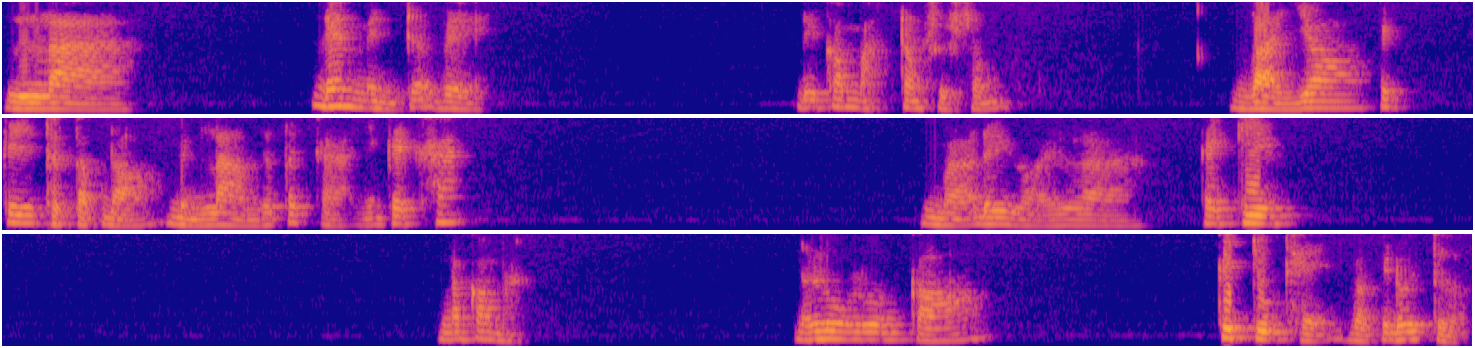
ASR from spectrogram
là đem mình trở về để có mặt trong sự sống. Và do cái cái thực tập đó, mình làm cho tất cả những cái khác. Mà ở đây gọi là cái kia. Nó có mặt. Nó luôn luôn có cái chủ thể và cái đối tượng.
